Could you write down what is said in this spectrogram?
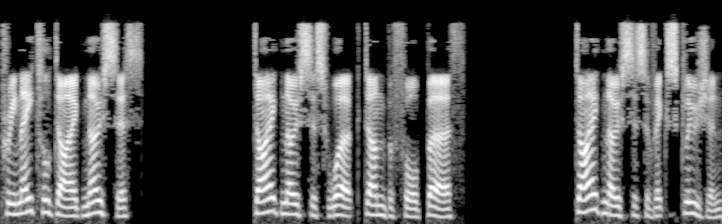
Prenatal diagnosis Diagnosis work done before birth Diagnosis of exclusion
